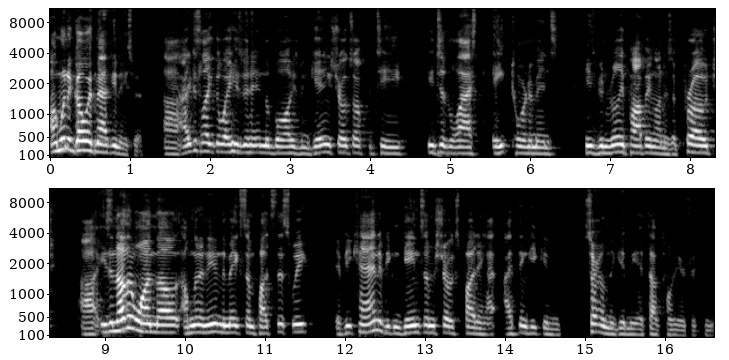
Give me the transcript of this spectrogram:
I'm going to go with Matthew NeSmith. Uh, I just like the way he's been hitting the ball. He's been getting strokes off the tee each of the last eight tournaments. He's been really popping on his approach. Uh, he's another one, though. I'm going to need him to make some putts this week. If he can, if he can gain some strokes putting, I, I think he can certainly give me a top 20 or 15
